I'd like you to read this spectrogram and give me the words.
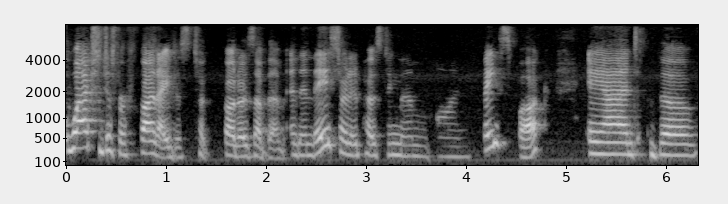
Well, actually, just for fun, I just took photos of them. And then they started posting them on Facebook. And the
